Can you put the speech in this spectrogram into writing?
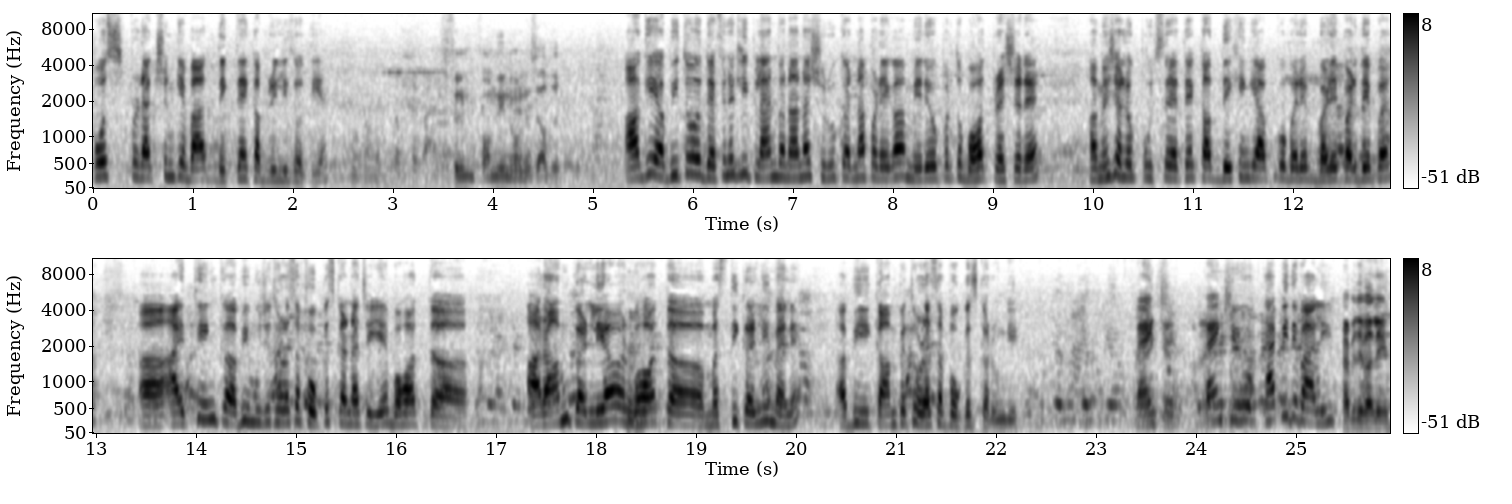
पोस्ट प्रोडक्शन के बाद देखते हैं कब रिलीज होती है फिल्म फॉर्मली नोन एज आदत आगे अभी तो डेफिनेटली प्लान बनाना शुरू करना पड़ेगा मेरे ऊपर तो बहुत प्रेशर है हमेशा लोग पूछते रहते हैं कब देखेंगे आपको बड़े बड़े पर्दे पर आई uh, थिंक अभी मुझे थोड़ा सा फोकस करना चाहिए बहुत uh, आराम कर लिया और बहुत uh, मस्ती कर ली मैंने अभी काम पे थोड़ा सा फोकस करूँगी Thank you. Thank you. Happy Diwali. Happy Diwali.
